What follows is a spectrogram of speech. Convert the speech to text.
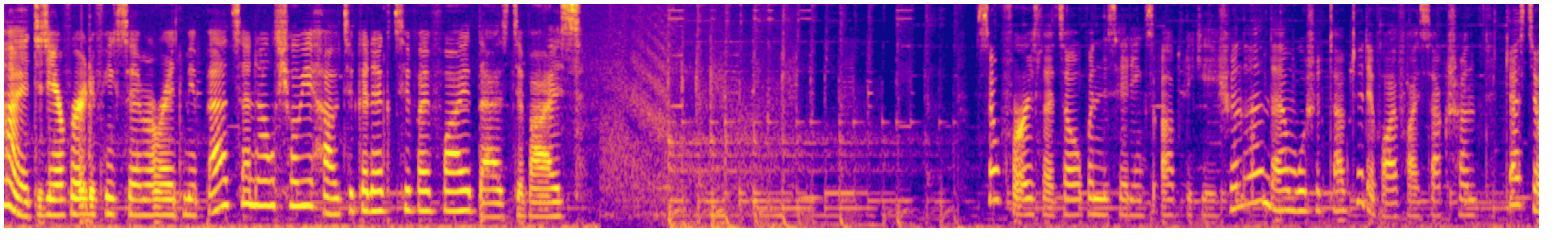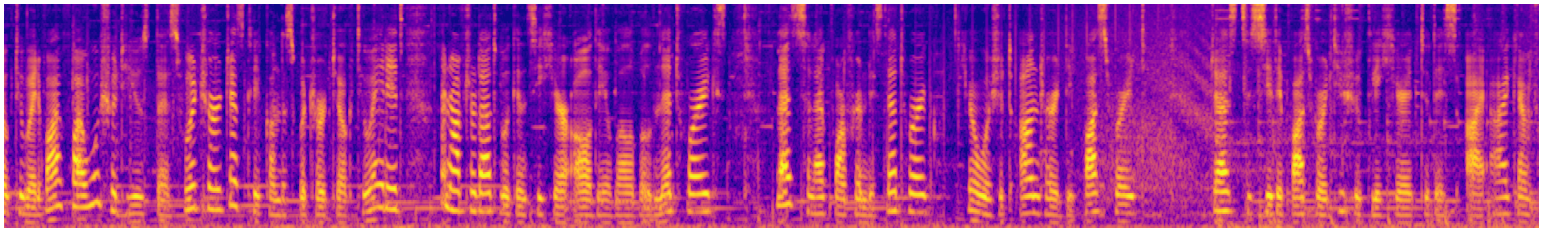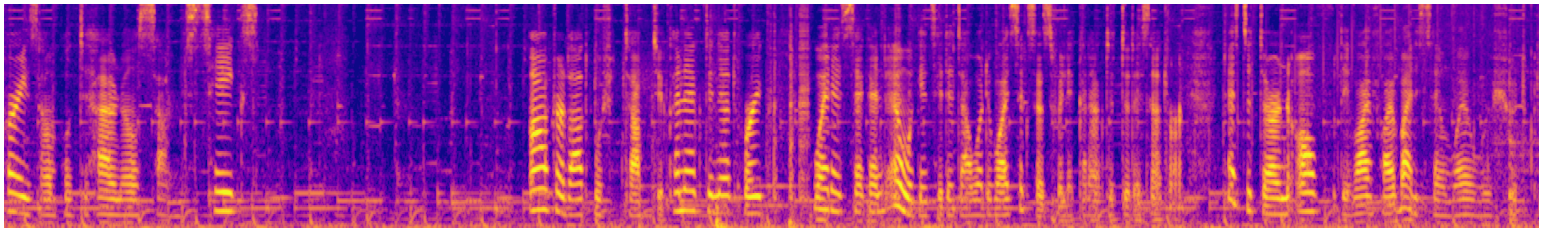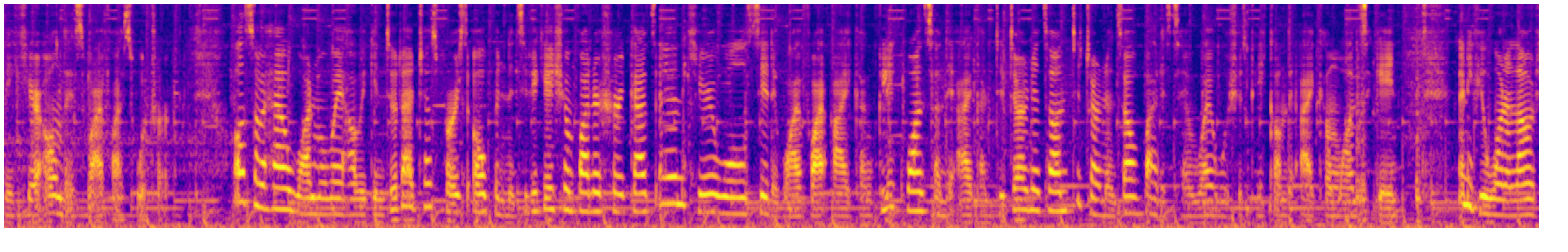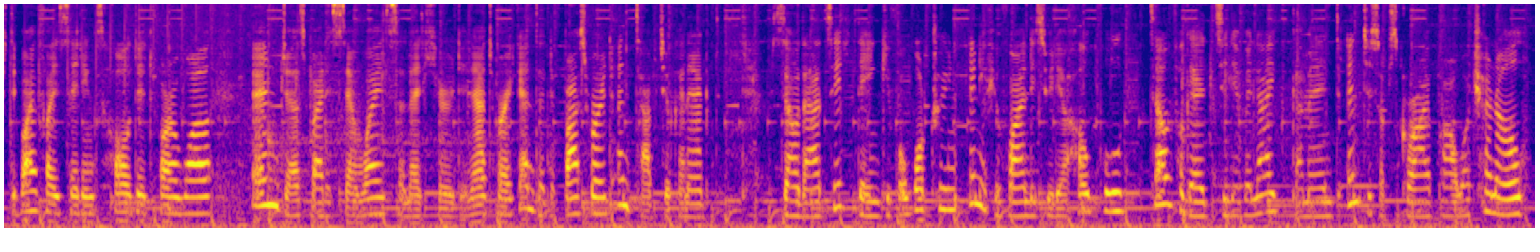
Hi, today I'm ready to fix my Redmi Pads and I'll show you how to connect to Wi-Fi this device. So first let's open the settings application and then we should tap to the Wi-Fi section. Just to activate Wi-Fi we should use the switcher, just click on the switcher to activate it and after that we can see here all the available networks. Let's select one from this network, here we should enter the password. Just to see the password you should click here to this eye icon for example to have no some mistakes. After that we should tap to connect the network Wait a second and we can see that our device successfully connected to this network. Just to turn off the Wi-Fi by the same way we should click here on this Wi-Fi switcher. Also we have one more way how we can do that, just first open notification panel shortcuts and here we'll see the Wi-Fi icon. Click once on the icon to turn it on, to turn it off by the same way we should click on the icon once again. And if you want to launch the Wi-Fi settings, hold it for a while and just by the same way select here the network and then the password and tap to connect. So that's it, thank you for watching and if you find this video helpful, don't forget to leave a like, comment and to subscribe our channel.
